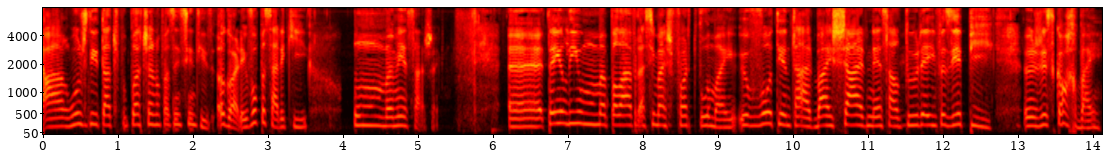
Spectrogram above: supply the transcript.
Há alguns ditados populares que já não fazem sentido. Agora, eu vou passar aqui uma mensagem. Ah, tem ali uma palavra assim mais forte pelo meio. Eu vou tentar baixar nessa altura e fazer pi. Vamos ver se corre bem.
